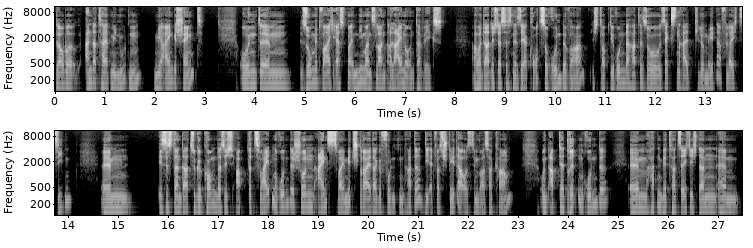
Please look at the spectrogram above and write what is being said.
glaube anderthalb Minuten mir eingeschenkt und ähm, somit war ich erstmal im Niemandsland alleine unterwegs. Aber dadurch, dass es eine sehr kurze Runde war, ich glaube, die Runde hatte so sechseinhalb Kilometer, vielleicht sieben, ähm, ist es dann dazu gekommen, dass ich ab der zweiten Runde schon eins, zwei Mitstreiter gefunden hatte, die etwas später aus dem Wasser kamen. Und ab der dritten Runde ähm, hatten wir tatsächlich dann ähm,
